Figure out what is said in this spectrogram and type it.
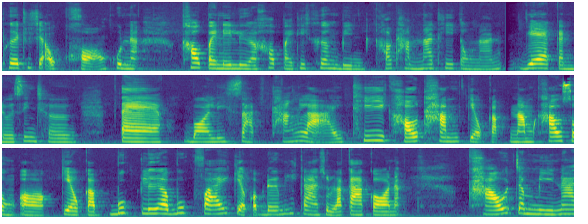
เพื่อที่จะเอาของคุณน่ะ เข้าไปในเรือเข้าไปที่เครื่องบิน เขาทำหน้าที่ตรงนั้น แยกกันโดยสิ้นเชิง แต่บริษัททั้งหลายที่เขาทำเกี่ยวกับนำเข้าส่งออกเกี่ยวกับบุ๊กเรือบุ๊กไฟล์เกี่ยวกับเดินพิธีการศุลกากรอะเขาจะมีหน้า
